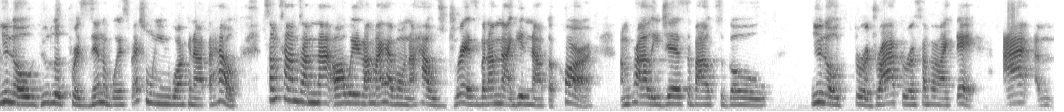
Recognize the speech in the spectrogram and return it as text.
you know, you look presentable, especially when you're walking out the house. Sometimes I'm not always, I might have on a house dress, but I'm not getting out the car. I'm probably just about to go, you know, through a drive-through or something like that. I um,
